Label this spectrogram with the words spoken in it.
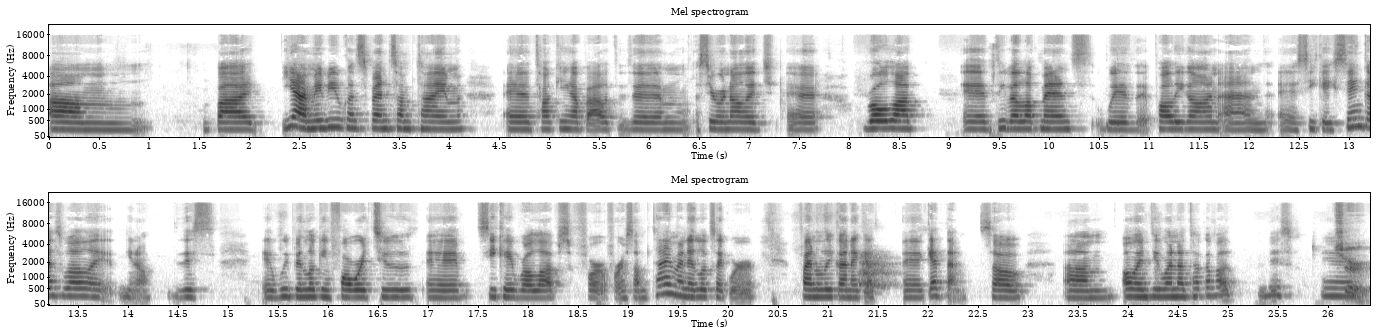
um, but yeah maybe you can spend some time uh, talking about the um, zero knowledge roll up uh, developments with Polygon and uh, ZK Sync as well. Uh, you know, this we've been looking forward to uh, ZK rollups for for some time, and it looks like we're finally gonna get uh, get them. So, um, Owen, do you want to talk about this? Sure.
